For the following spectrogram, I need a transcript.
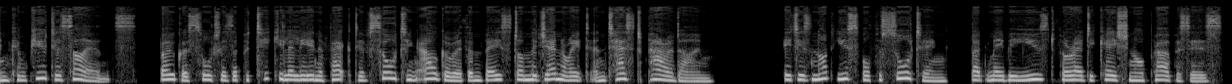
In computer science, bogosort is a particularly ineffective sorting algorithm based on the generate and test paradigm. It is not useful for sorting, but may be used for educational purposes,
